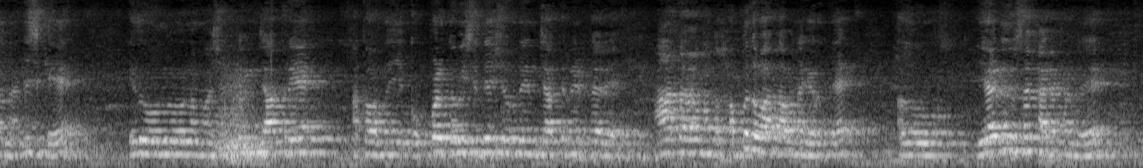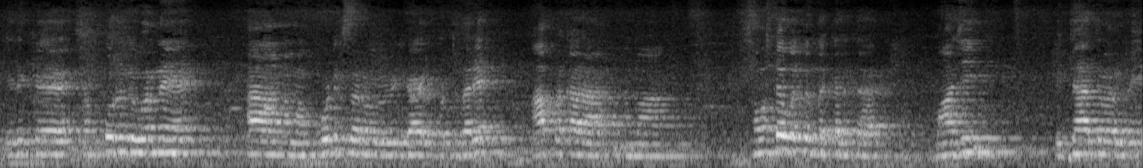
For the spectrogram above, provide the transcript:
ನನ್ನ ಅನಿಸಿಕೆ. ಇದು ಒಂದು ನಮ್ಮ ಶಿವಕಂ ಜಾತ್ರೆ ಅಥವಾ ಈ ಕೊಪ್ಪಳ ಗವಿಸಿದ್ದೇಶ್ವರದ ಏನು ಜಾತ್ರೆ ನಡೀತಾರೆ, ಆ ಥರ ಒಂದು ಹಬ್ಬದ ವಾತಾವರಣ ಇರುತ್ತೆ. ಅದು ಎರಡು ದಿವಸ ಕಾರ್ಯಕ್ರಮ ಇದೆ ಇದಕ್ಕೆ ಸಂಪೂರ್ಣ ವಿವರಣೆ ನಮ್ಮ ಕೋಟಿಕ್ ಸರ್ ಈಗಾಗಲೇ ಕೊಟ್ಟಿದ್ದಾರೆ. ಆ ಪ್ರಕಾರ ನಮ್ಮ ಸಂಸ್ಥೆ ವತಿಯಿಂದ ಕಲಿತ ಮಾಜಿ ವಿದ್ಯಾರ್ಥಿಗಳಲ್ಲಿ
